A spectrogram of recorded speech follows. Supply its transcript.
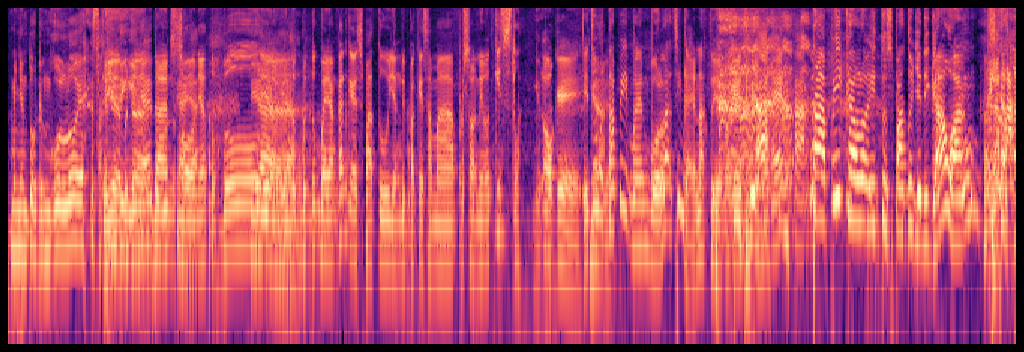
menyentuh dengkul lo ya saking Iya tingginya benar. itu Dan bootsnya ya. solnya tebel. Iya, ya, iya. Bentuk-bentuk bayangkan kayak sepatu yang dipakai sama personil Kiss lah. Gitu. Oke, itu Iya. tapi main bola sih nggak enak tuh ya pakai itu. Enak. tapi kalau itu sepatu jadi gawang,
